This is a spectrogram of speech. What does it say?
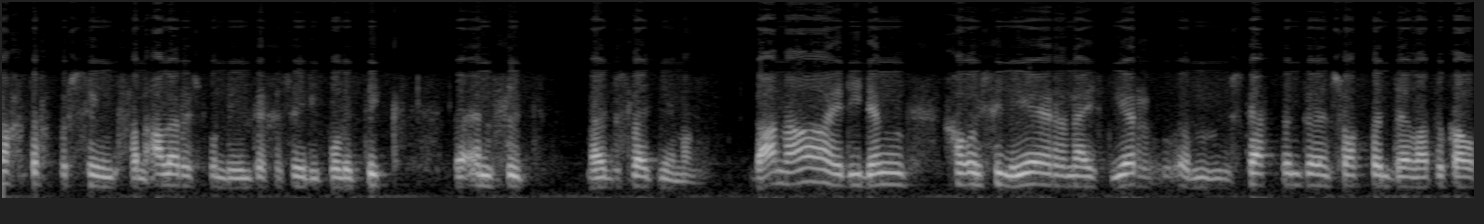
80% van alle respondente gesê die politiek beïnvloed my besluitneming. Daarna het die ding geosilleer en hy's deur um, sterkpunte en swakpunte en wat ook al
